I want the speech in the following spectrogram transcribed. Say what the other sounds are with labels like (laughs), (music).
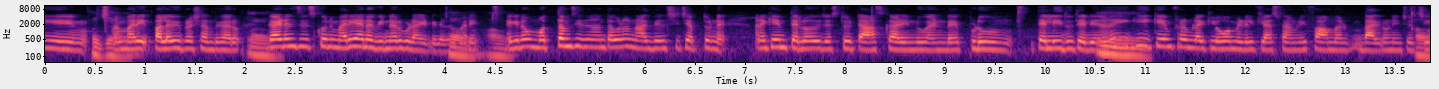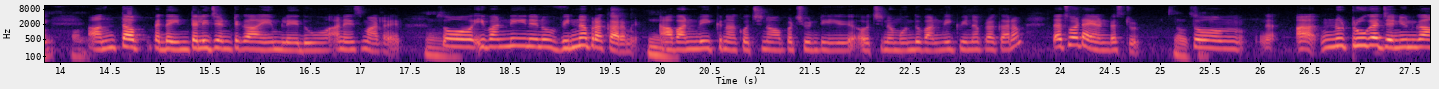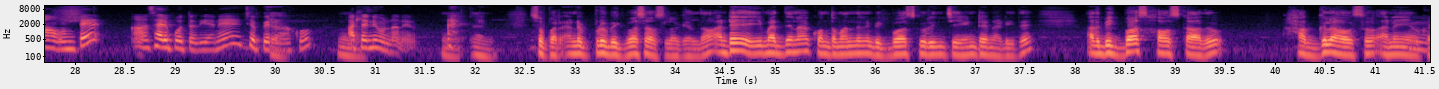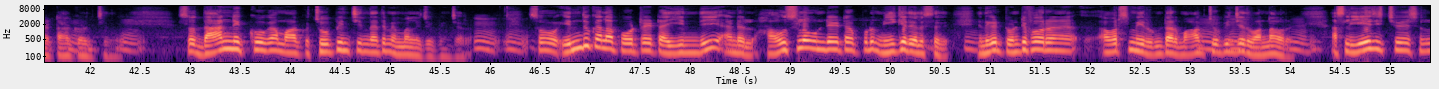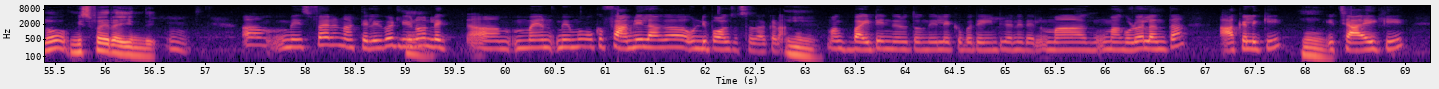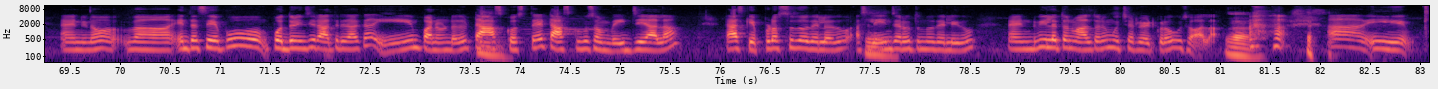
మరి పల్లవి ప్రశాంత్ గారు గైడెన్స్ తీసుకొని మరి ఆయన విన్నర్ కూడా అయింది కదా మరి. యూనో మొత్తం సీజన్ అంతా కూడా నాకు తెలిసి చెప్తుండే ఆయనకేం తెలియదు జస్ట్ టాస్క్ ఆడిండు అండ్ ఎప్పుడు తెలీదు తెలియదు అని. He came from like lower middle class family farmer background నుంచి వచ్చి అంత పెద్ద ఇంటెలిజెంట్గా ఏం లేదు అనేసి మాట్లాడారు. సో ఇవన్నీ నేను విన్న ప్రకారమే. ఆ వన్ వీక్ నాకు వచ్చిన ఆపర్చునిటీ వచ్చిన ముందు వన్ వీక్ విన్న ప్రకారం that's what I understood. So నువ్వు ట్రూగా జెన్యున్గా ఉంటే సరిపోతుంది అనే చెప్పారు నాకు. అట్లనే ఉన్నా నేను. సూపర్ అండ్ ఇప్పుడు బిగ్ బాస్ హౌస్లోకి వెళ్దాం. అంటే ఈ మధ్యన కొంతమందిని బిగ్ బాస్ గురించి ఏంటి అని అడిగితే అది బిగ్ బాస్ హౌస్ కాదు. హగ్గుల హౌస్ అనే ఒక టాక్ వచ్చింది. సో దాన్ని ఎక్కువగా మాకు చూపించింది అయితే మిమ్మల్ని చూపించారు. సో ఎందుకు అలా పోర్ట్రేట్ అయ్యింది? అండ్ హౌస్లో ఉండేటప్పుడు మీకే తెలుస్తుంది. ఎందుకంటే ట్వంటీ ఫోర్ అవర్స్ మీరు ఉంటారు మాకు చూపించేది వన్ అవర్. అసలు ఏ సిచ్యువేషన్లో మిస్ఫైర్ అయ్యింది? ఉమ్. ఆ, మిస్ ఫైర్ నాకు తెలియదు బట్ యూనో లైక్ మేము ఒక ఫ్యామిలీ లాగా ఉండిపోవాల్సి వస్తుంది అక్కడ. మాకు బయట ఏం జరుగుతుంది లేకపోతే ఏంటిది అనేది మా మా గొడవలంతా ఆకలికి. ఈ ఛాయ్కి అండ్ యూనో ఎంతసేపు పొద్దు నుంచి రాత్రి దాకా ఏం పని ఉండదు టాస్క్ వస్తే టాస్క్ కోసం వెయిట్ చేయాలా? టాస్క్ ఎప్పుడు వస్తుందో తెలియదు అసలు ఏం జరుగుతుందో తెలియదు అండ్ వీళ్ళతో వాళ్ళతోనే ముచ్చట్లు పెట్టుకోవడం కూర్చోవాలా? (laughs) ఈ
